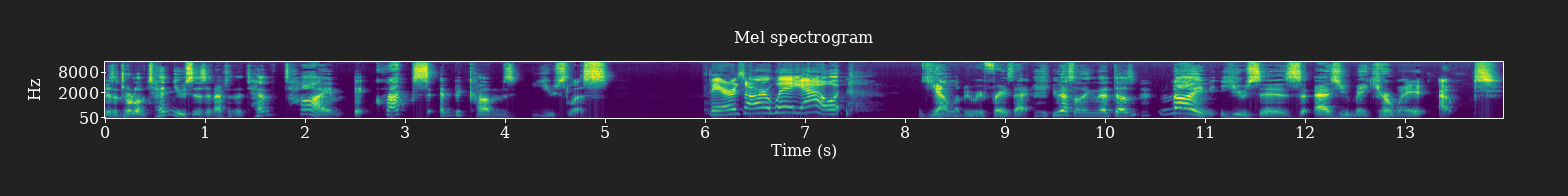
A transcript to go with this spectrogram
It has a total of 10 uses, and after the 10th time, it cracks and becomes useless. There's our way out. Yeah, let me rephrase that. You have something that does 9 uses as you make your way out.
